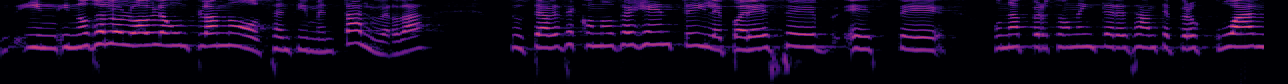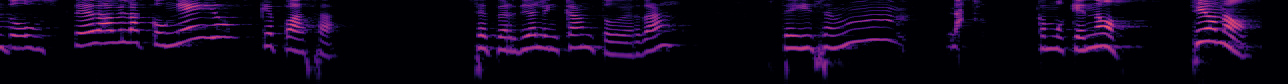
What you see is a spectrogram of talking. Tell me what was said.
y, y no solo lo habla en un plano sentimental, ¿verdad? Si usted a veces conoce gente y le parece este, una persona interesante, pero cuando usted habla con ellos, ¿qué pasa? Se perdió el encanto, ¿verdad? Usted dice, "Mm, no, como que no, ¿sí o no?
